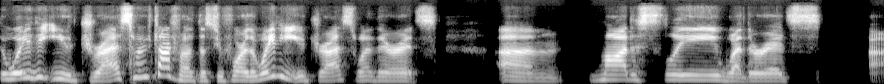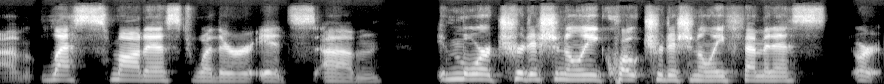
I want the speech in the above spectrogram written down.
the way that you dress. We've talked about this before. The way that you dress, whether it's um, modestly, whether it's um, less modest, whether it's um, more traditionally, quote, traditionally feminist or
